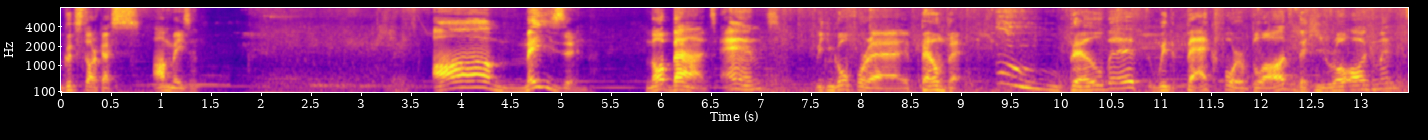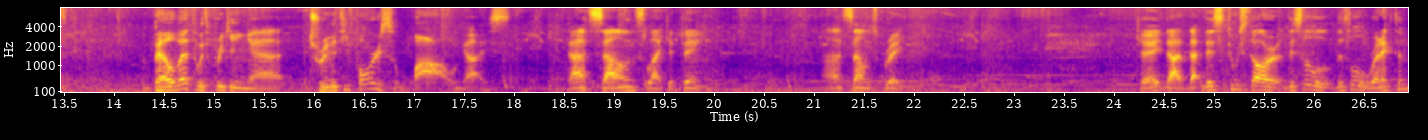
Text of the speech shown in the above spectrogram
Good start, guys. Amazing. Amazing. Not bad. And we can go for a Bel'Veth. Ooh, Bel'Veth with Back for Blood, the hero augment. Bel'Veth with freaking uh, Trinity Force? Wow, guys. That sounds like a thing. That sounds great. Okay, that, that this two star, this little this little Renekton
